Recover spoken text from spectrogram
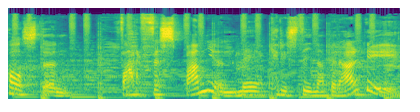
Podcasten Varför Spanien med Kristina Berardi.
